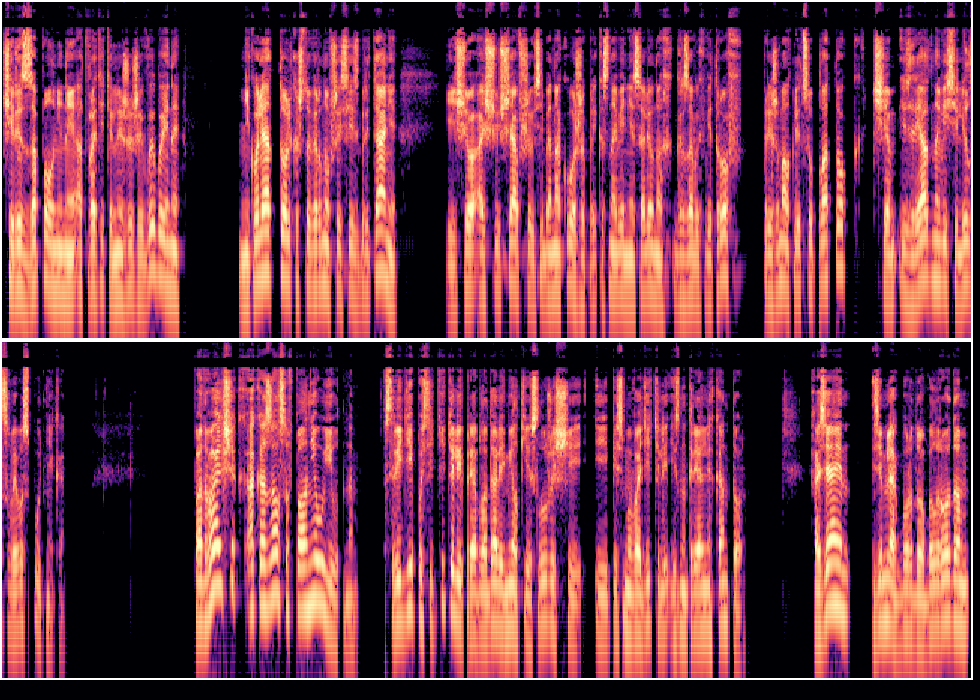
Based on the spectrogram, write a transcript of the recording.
через заполненные отвратительной жижей выбоины. Николя, только что вернувшийся из Британии, еще ощущавший у себя на коже прикосновение соленых грозовых ветров, прижимал к лицу платок, чем изрядно веселил своего спутника. Подвальчик оказался вполне уютным. Среди посетителей преобладали мелкие служащие и письмоводители из нотариальных контор. Хозяин, земляк Бурдо, был родом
